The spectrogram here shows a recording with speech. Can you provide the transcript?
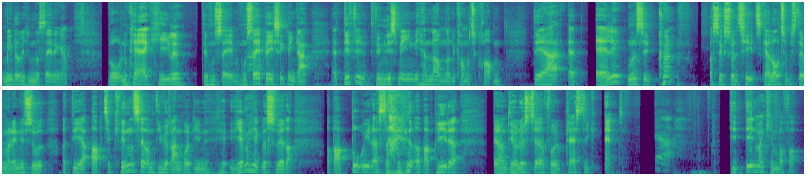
Jeg mener, det var hende, der sagde det engang. Hvor nu kan jeg ikke hele det, hun sagde, men hun sagde basically engang, at det feminisme egentlig handler om, når det kommer til kroppen, det er, at alle, uanset køn, og seksualitet skal have lov til at bestemme, hvordan de ser ud. Og det er op til kvinden selv, om de vil rende rundt i en hjemmehæklet sweater, og bare bo i deres lejlighed, og bare blive der, eller om de har lyst til at få et plastik alt. Ja. Det er det, man kæmper for.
